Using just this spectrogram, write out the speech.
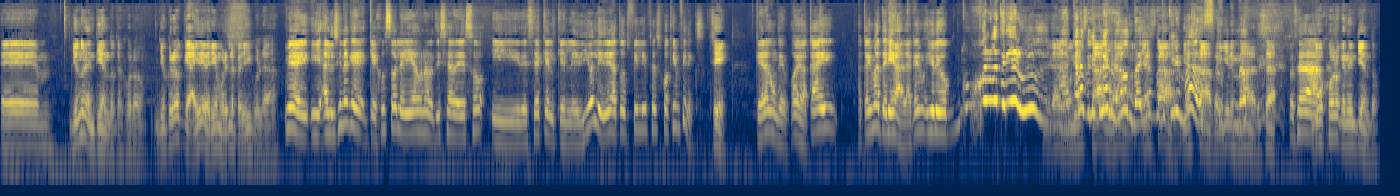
eh, Yo no lo entiendo, te juro. Yo creo que ahí debería morir la película. mira, y, y alucina que, que justo leía una noticia de eso y decía que el que le dio la idea a Todd Phillips es Joaquín Phoenix. Sí. Que era como que, oye, acá hay, acá hay material, acá hay... yo le digo, ¿cuál material? Ya, Acá la ya película está, es redonda, ya, está, ¿para qué quieres ya más? está, ¿para qué quieres ¿No? más? O sea, O sea, yo juro que no entiendo.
